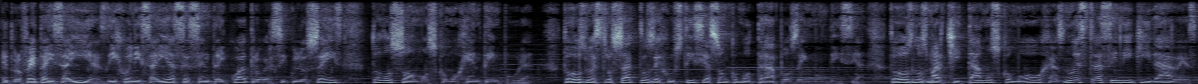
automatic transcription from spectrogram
El profeta Isaías dijo en Isaías 64, versículo 6, todos somos como gente impura todos nuestros actos de justicia son como trapos de inmundicia. Todos nos marchitamos como hojas. Nuestras iniquidades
